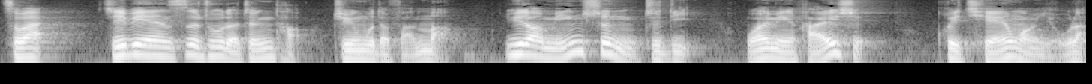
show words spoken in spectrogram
此外，即便四处的征讨、军务的繁忙，遇到名胜之地，王阳明还是会前往游览，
